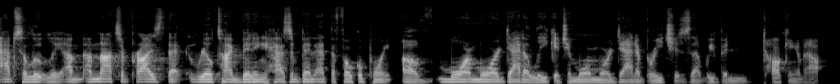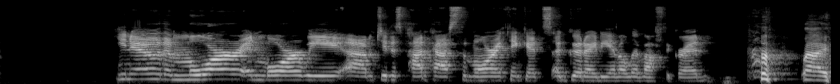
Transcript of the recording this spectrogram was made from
Absolutely. I'm, I'm not surprised that real time bidding hasn't been at the focal point of more and more data leakage and more and more data breaches that we've been talking about you know, the more and more we um, do this podcast, the more I think it's a good idea to live off the grid. well, I,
